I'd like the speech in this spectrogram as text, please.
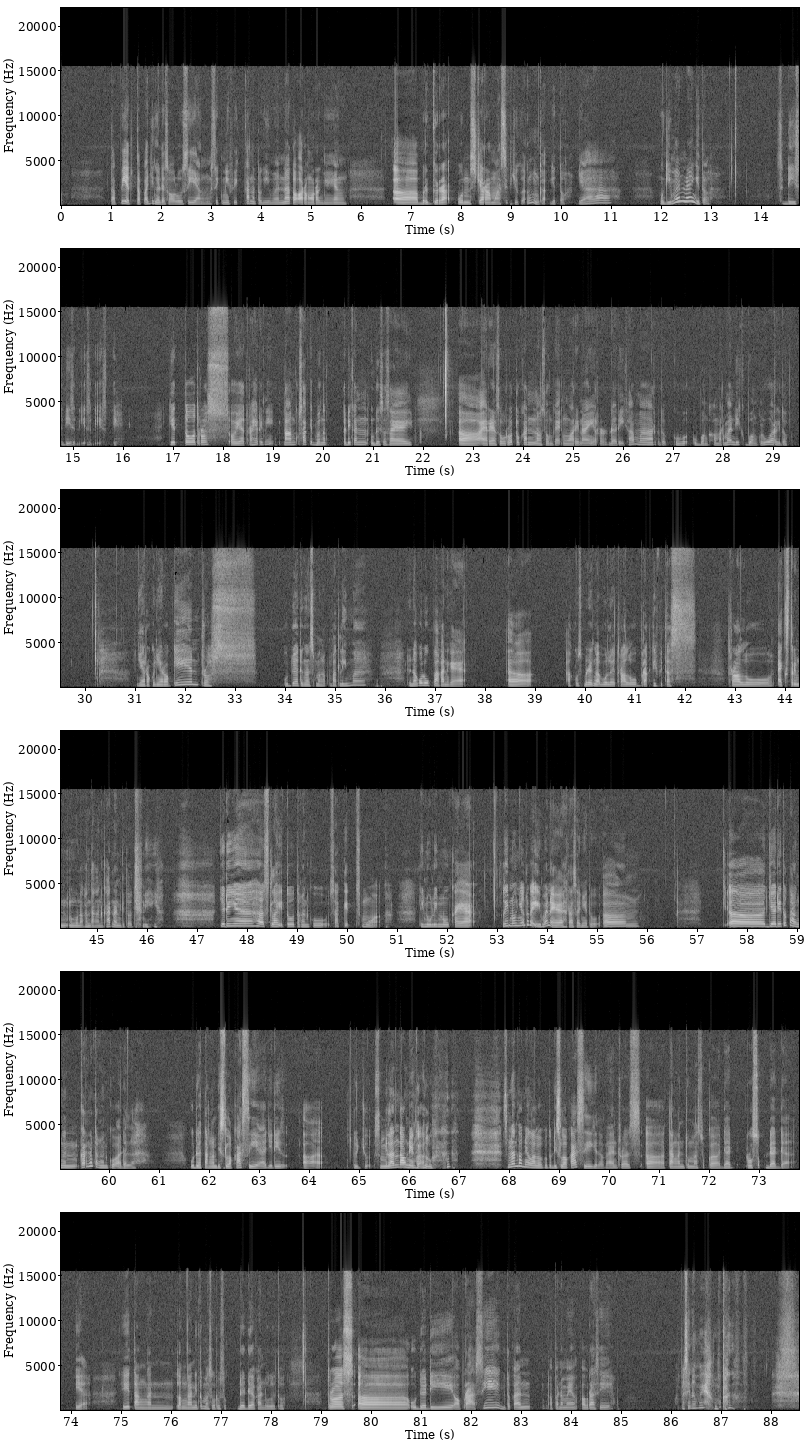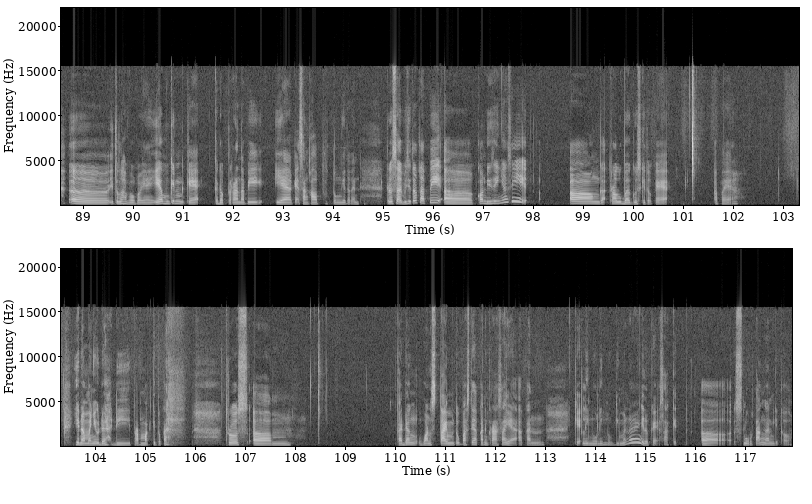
tapi ya tetap aja nggak ada solusi yang signifikan atau gimana atau orang-orangnya yang uh, bergerak pun secara masif juga enggak gitu. Ya mau gimana gitu. Sedih sedih sedih sedih sedih. Gitu terus oh ya terakhir ini tanganku sakit banget. Tadi kan udah selesai uh, airnya surut tuh kan langsung kayak ngeluarin air dari kamar gitu. Ku, buang ke kamar mandi buang keluar gitu nyerok nyerokin terus udah dengan semangat 45 dan aku lupa kan kayak uh, aku sebenarnya nggak boleh terlalu beraktivitas terlalu ekstrim menggunakan tangan kanan gitu jadinya. Jadinya setelah itu tanganku sakit semua. Linu-linu kayak linunya tuh kayak gimana ya rasanya itu? Um, uh, jadi itu tangan karena tanganku adalah udah tangan dislokasi ya jadi uh, tujuh sembilan tahun yang lalu. 9 tahun yang lalu aku tuh dislokasi gitu kan terus uh, tangan tuh masuk ke dad rusuk dada ya. Jadi tangan lengan itu masuk rusuk dada kan dulu tuh. Terus uh, udah dioperasi gitu kan apa namanya operasi apa sih namanya? Lupa. Uh, itulah pokoknya. Ya mungkin kayak kedokteran tapi ya kayak sangkal putung gitu kan. Terus habis itu tapi uh, kondisinya sih eh, nggak uh, terlalu bagus gitu kayak apa ya ya namanya udah di permak gitu kan. Terus um, kadang once time itu pasti akan kerasa ya akan kayak linu-linu gimana gitu kayak sakit uh, seluruh tangan gitu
